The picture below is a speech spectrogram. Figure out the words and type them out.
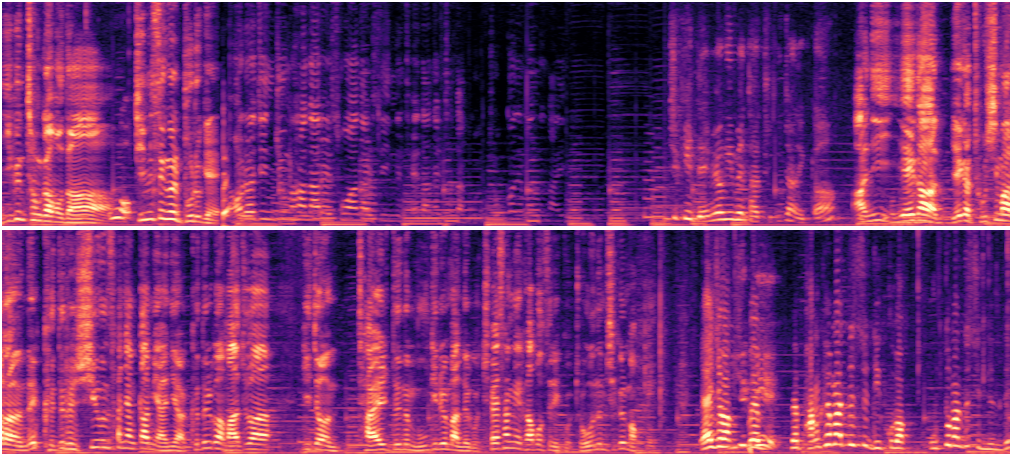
이 근처인가 보다. 우와. 짐승을 부르게. 버려진 중 하나를 소환할 수 있는 재단을 찾았고 조건에 맞는 아이. 솔직히 네 명이면 다 죽이지 않을까? 아니 얘가 얘가 조심하라는데 그들은 쉬운 사냥감이 아니야. 그들과 마주하기 전 잘 드는 무기를 만들고 최상의 갑옷을 입고 좋은 음식을 먹게. 야 이제 막이 왜, 새끼. 왜 방패 만들 수도 있고 막 옷도 만들 수 있는데?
